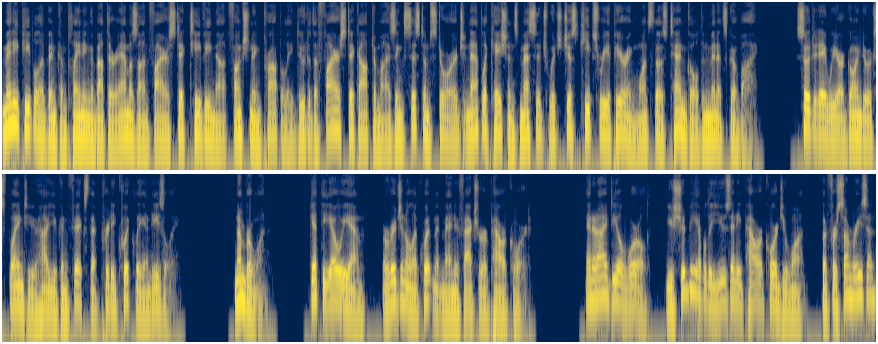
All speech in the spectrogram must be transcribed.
Many people have been complaining about their Amazon Fire Stick TV not functioning properly due to the Fire Stick optimizing system storage and applications message, which just keeps reappearing once those 10 golden minutes go by. So, today we are going to explain to you how you can fix that pretty quickly and easily. Number 1. Get the OEM, original equipment manufacturer power cord. In an ideal world, you should be able to use any power cord you want, but for some reason,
